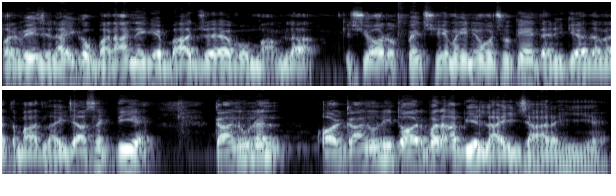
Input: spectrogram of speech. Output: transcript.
परवेज़ इलाही को बनाने के बाद जो है वो मामला किसी और रुख पे छः महीने हो चुके हैं तरीके अदम अतमाद लाई जा सकती है। कानूनन और कानूनी तौर पर अब ये लाई जा रही है।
